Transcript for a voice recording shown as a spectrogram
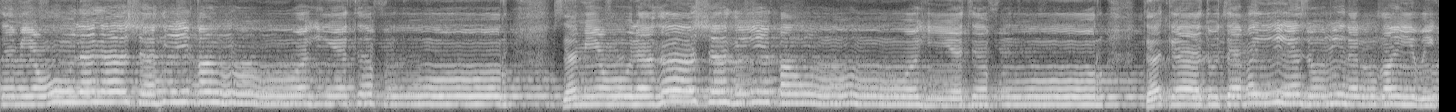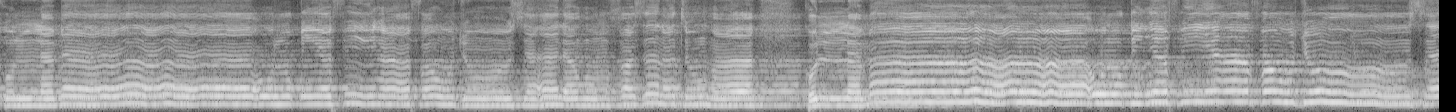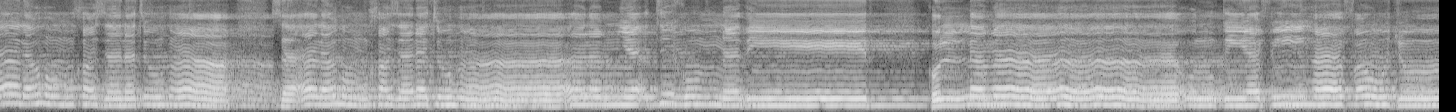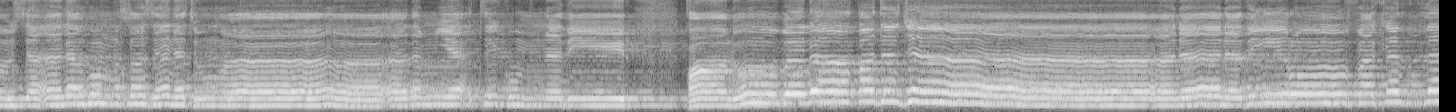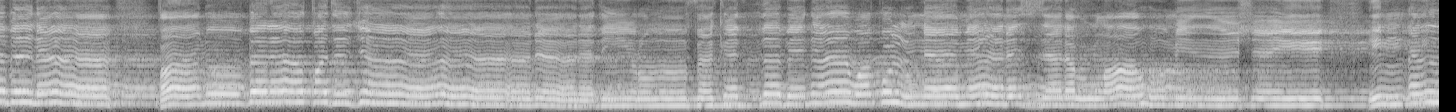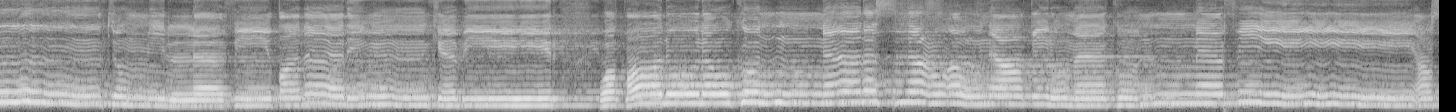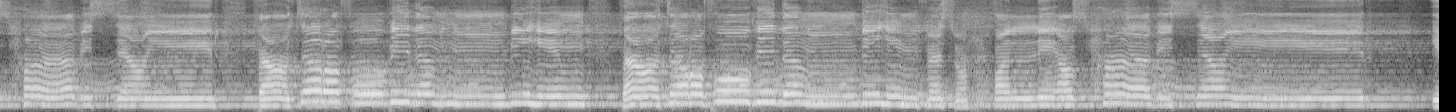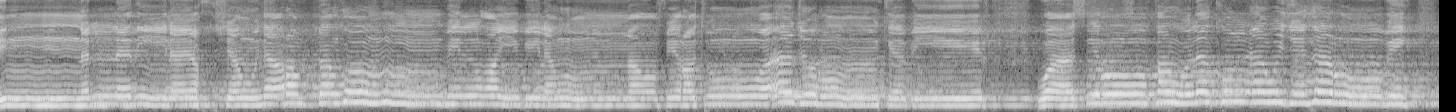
سمعوا لها شهيقا وهي تفور. سمعوا لها شهيقا وهي تفور. تكاد تميز من الغيظ كلما ألقي فيها فوج سألهم خزنتها. كلما ألقي فيها فوج خزنتها سألهم خزنتها ألم يأتكم نذير؟ كلما ألقي فيها فوج سألهم خزنتها ألم يأتكم نذير؟ قالوا بلى قد جاءنا جاءنا نذير فكذبنا وقلنا ما نزل الله من شيء. إن أنتم إلا في ضلال كبير. وقالوا لو كنا نسمع أو نعقل ما كنا في أصحاب السعير فاعترفوا بذنبهم فاعترفوا بذنبهم فسحقا لأصحاب السعير. إن الذين يخشون ربهم بالغيب لهم مغفرة وأجر كبير. واسروا قولكم أو اجهروا به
